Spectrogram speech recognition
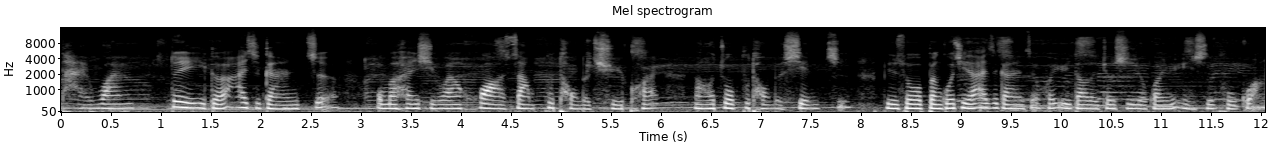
台湾。对一个艾滋感染者，我们很喜欢画上不同的区块，然后做不同的限制。比如说，本国籍的艾滋感染者会遇到的就是有关于隐私曝光，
